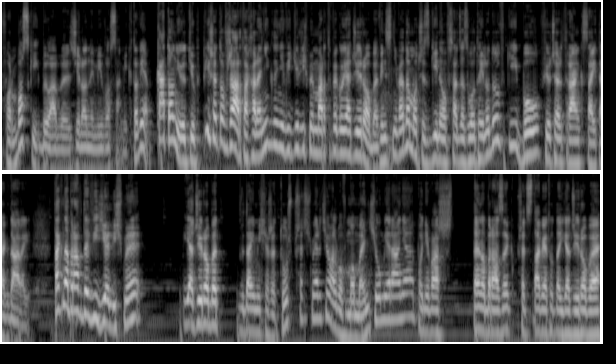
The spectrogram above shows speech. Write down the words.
form boskich byłaby z zielonymi włosami, kto wie. Katon YouTube pisze to w żartach, ale nigdy nie widzieliśmy martwego Yajirobe, więc nie wiadomo, czy zginął w sadze złotej lodówki, Buu, Future Trunksa i tak dalej. Tak naprawdę widzieliśmy Yajirobe wydaje mi się, że tuż przed śmiercią albo w momencie umierania, ponieważ ten obrazek przedstawia tutaj Yajirobe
